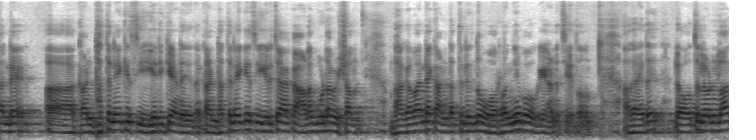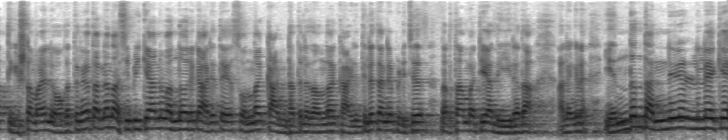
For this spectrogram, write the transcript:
തന്റെ കണ്ഠത്തിലേക്ക് സ്വീകരിക്കുകയാണ് ചെയ്തത്. കണ്ഠത്തിലേക്ക് സ്വീകരിച്ച ആ കാളകൂട വിഷം ഭഗവാന്റെ കണ്ഠത്തിൽ നിന്ന് ഉറഞ്ഞു പോവുകയാണ് ചെയ്തത്. അതായത് ലോകത്തിലുള്ള തീക്ഷ്ണമായ ലോകത്തിനെ തന്നെ നശിപ്പിക്കാൻ വന്ന ഒരു കാര്യത്തെ സ്വന്തം കണ്ഠത്തിൽ സ്വന്തം കഴുത്തിൽ തന്നെ പിടിച്ച് നിർത്താൻ പറ്റിയ ധീരത അല്ലെങ്കിൽ എന്തും തന്നിലുള്ളിലേക്ക്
